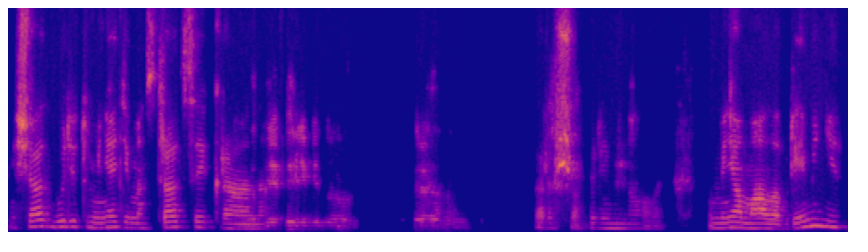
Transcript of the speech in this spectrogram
И сейчас будет у меня демонстрация экрана. вот Я переименую. Хорошо, переименовывать. У меня мало времени.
